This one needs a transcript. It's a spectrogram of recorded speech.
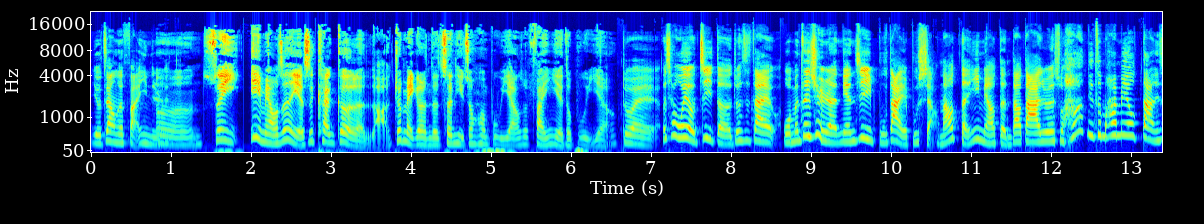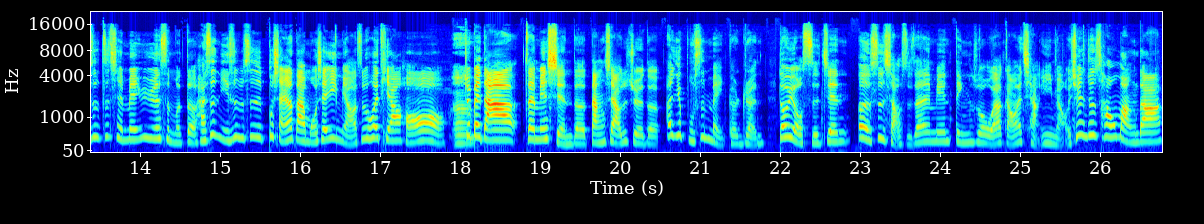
有这样的反应的人。嗯，所以。疫苗真的也是看个人啦，就每个人的身体状况不一样，所以反应也都不一样。对，而且我有记得，就是在我们这群人年纪不大也不小，然后等疫苗等到大家就会说：“哈，你怎么还没有打？你是之前没预约什么的，还是你是不是不想要打某些疫苗？是不是会挑？”哦，就被大家在那边闲的当下，我就觉得啊，又不是每个人都有时间二十四小时在那边盯，说我要赶快抢疫苗。有些人就是超忙的，啊，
